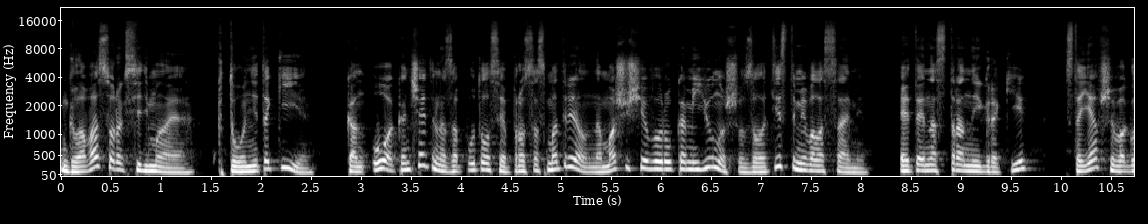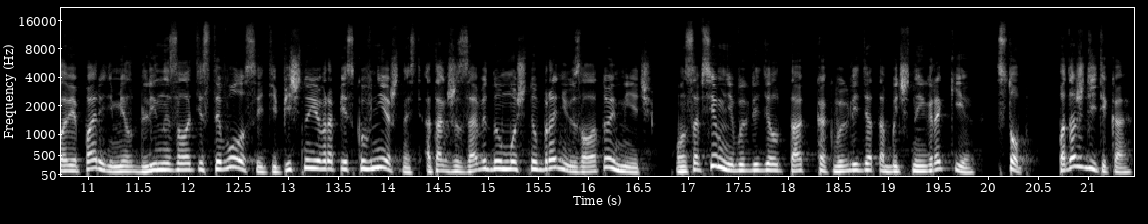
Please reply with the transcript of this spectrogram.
Глава 47. Кто они такие? Кан-У окончательно запутался и просто смотрел на машущего его руками юношу с золотистыми волосами. Это иностранные игроки? Стоявший во главе парень имел длинные золотистые волосы и типичную европейскую внешность, а также завидную мощную броню и золотой меч. Он совсем не выглядел так, как выглядят обычные игроки. Стоп, подождите-ка.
